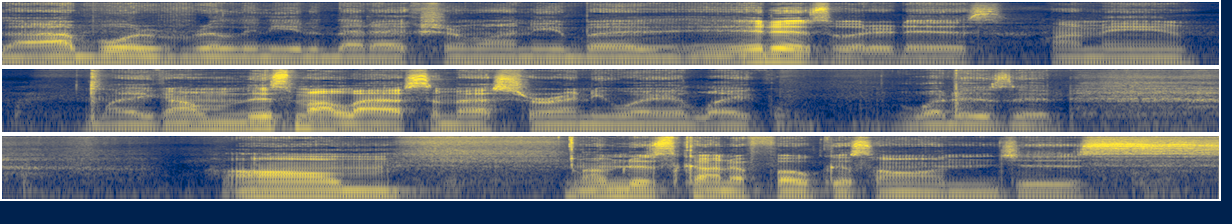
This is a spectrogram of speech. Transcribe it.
I would have really needed that extra money, but it is what it is. I mean, like I'm this is my last semester anyway. Like, what is it? Um, I'm just kind of focused on just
